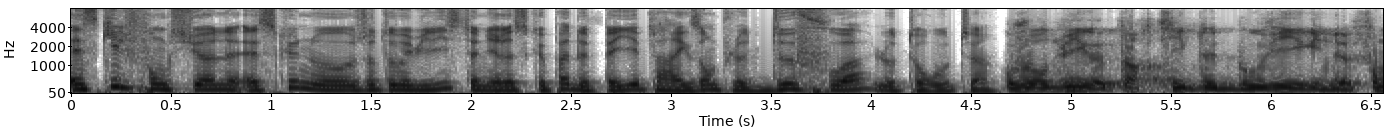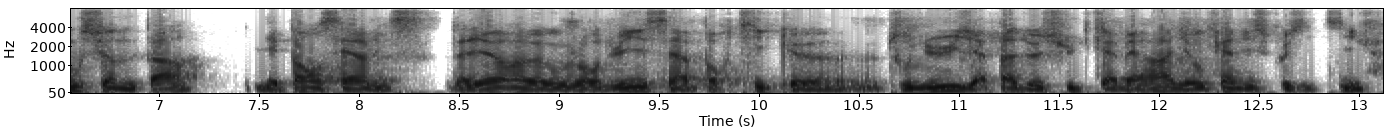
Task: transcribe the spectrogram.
Est-ce qu'il fonctionne? Est-ce que nos automobilistes n'y risquent pas de payer par exemple deux fois l'autoroute? Aujourd'hui, le portique de Bouville, il ne fonctionne pas il n'est pas en service. D'ailleurs, euh, aujourd'hui, c'est un portique euh, tout nu, il n'y a pas dessus de caméra, il n'y a aucun dispositif.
